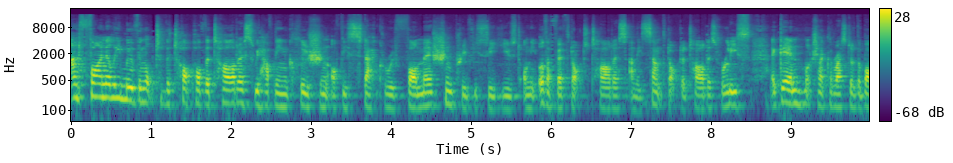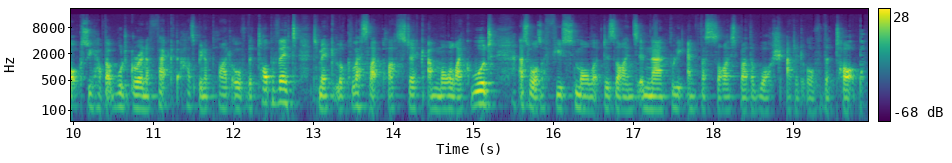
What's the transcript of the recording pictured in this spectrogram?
And finally, moving up to the top of the TARDIS, we have the inclusion of the stack roof formation, previously used on the other 5th Doctor TARDIS and the 7th Doctor TARDIS release. Again, much like the rest of the box, you have that wood grain effect that has been applied over the top of it to make it look less like plastic and more like wood, as well as a few smaller designs in there, really emphasised by the wash added over the top.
